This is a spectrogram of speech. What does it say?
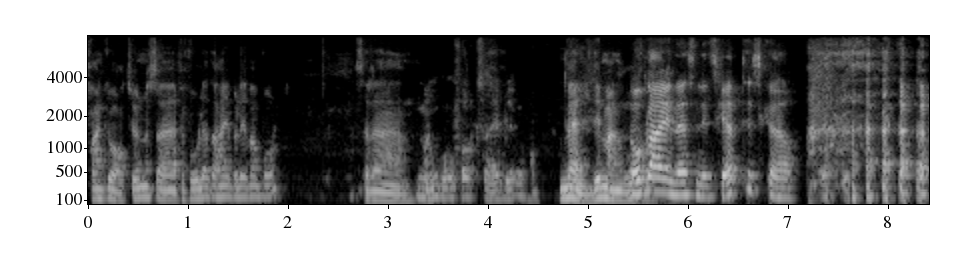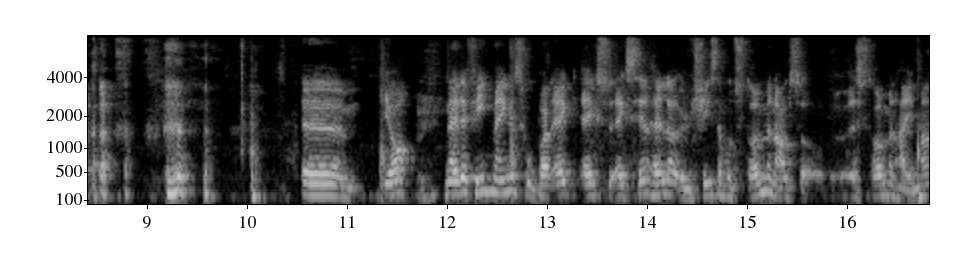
Frank Årtun, som er FFO-leder, heier på Liverpool. Så det er Mange gode folk som heier på Liverpool. veldig mange gode Nå ble jeg nesten litt skeptisk her. uh, ja, nei, det er fint med engelsk fotball. Jeg, jeg, jeg ser heller Ullskisa mot Strømmen, altså. Strømmen hjemme,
